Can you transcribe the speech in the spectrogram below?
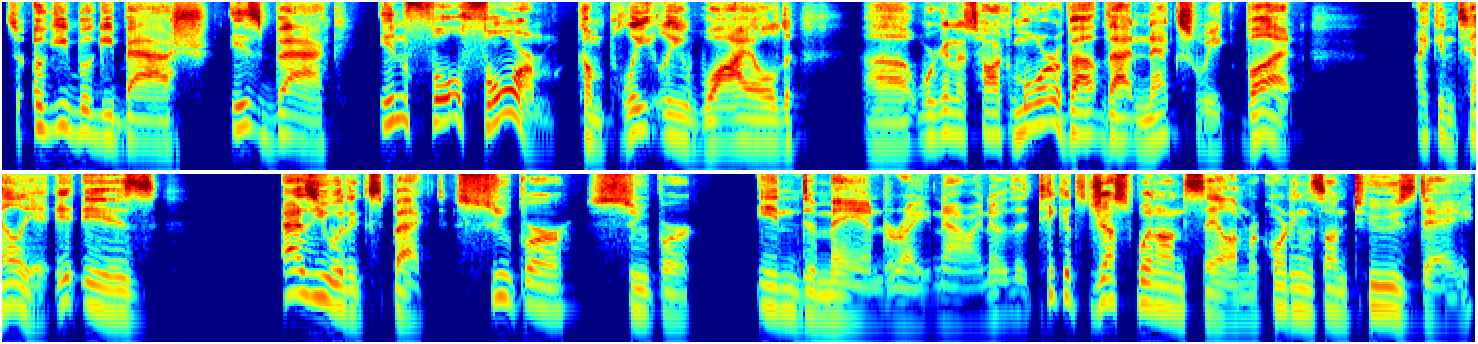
So Oogie Boogie Bash is back in full form, completely wild. Uh, we're going to talk more about that next week, but I can tell you, it is, as you would expect, super, super in demand right now. I know the tickets just went on sale. I'm recording this on Tuesday.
